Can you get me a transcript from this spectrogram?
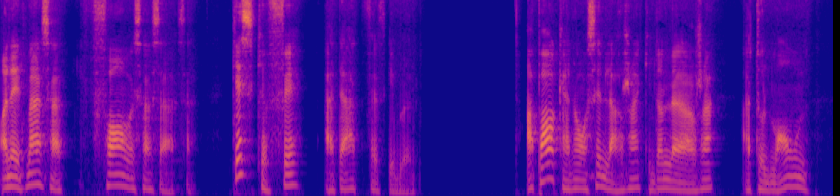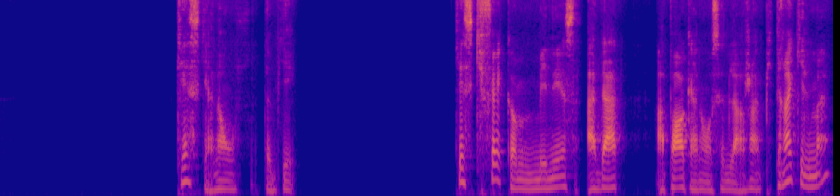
Honnêtement, ça forme, ça, ça, ça. Qu'est-ce que fait à date Fitzgibbon? À part qu'annoncer de l'argent, qui donne de l'argent à tout le monde, qu'est-ce qu'il annonce de bien? Qu'est-ce qu'il fait comme ministre à date, à part qu'annoncer de l'argent? Puis tranquillement,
